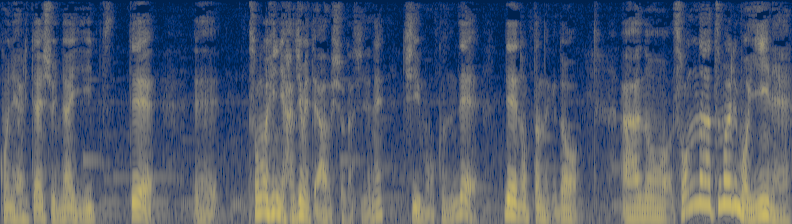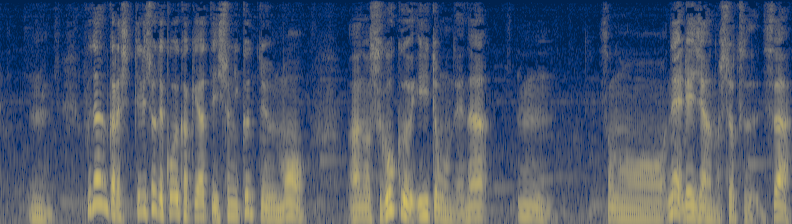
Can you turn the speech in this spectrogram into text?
こういうのやりたい人いない？っつって、えー、その日に初めて会う人たちでね、チームを組んで、で、乗ったんだけど、あの、そんな集まりもいいね。うん。普段から知ってる人で声かけ合って一緒に行くっていうのも、あの、すごくいいと思うんだよな。うん。その、ね、レジャーの一つでさ、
